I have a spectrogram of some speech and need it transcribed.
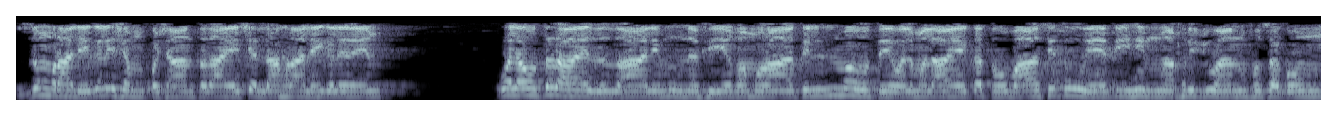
زمرا لے گلے شم پشانت دائے چی اللہ را لے گلے رہے ولو ترى الظالمون في غمرات الموت والملائكة باسطوا يديهم أخرجوا أنفسكم.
